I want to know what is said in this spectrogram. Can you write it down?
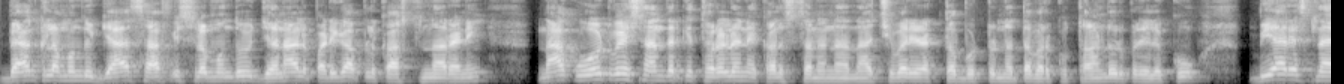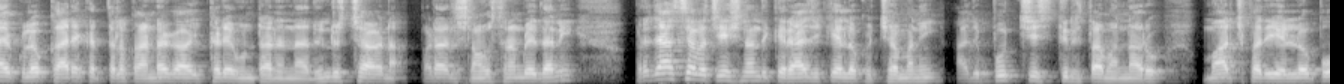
బ్యాంకుల ముందు గ్యాస్ ఆఫీసుల ముందు జనాలు పడిగాపులు కాస్తున్నారని నాకు ఓటు వేసిన అందరికీ త్వరలోనే కలుస్తానన్న నా చివరి రక్త బొట్టున్నంత వరకు తాండూరు ప్రజలకు బీఆర్ఎస్ నాయకులు కార్యకర్తలకు అండగా ఇక్కడే ఉంటానన్న నిరుత్సాహన పడాల్సిన అవసరం లేదని ప్రజాసేవ చేసినందుకు రాజకీయాల్లోకి వచ్చామని అది పూర్తి చేసి మార్చి పదిహేడులోపు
